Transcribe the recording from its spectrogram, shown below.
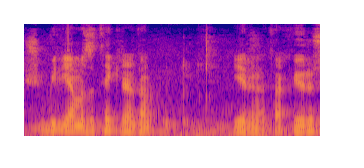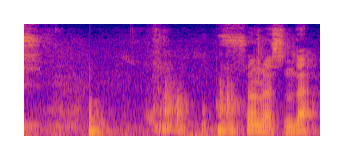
Şu bilyamızı tekrardan yerine takıyoruz. Sonrasında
